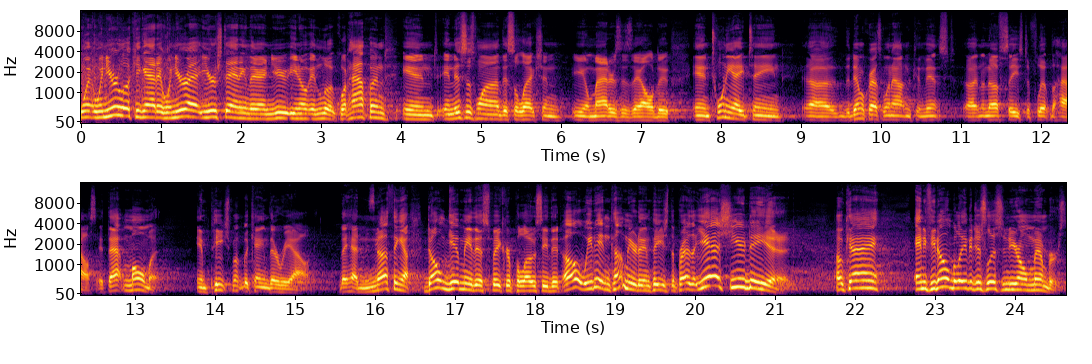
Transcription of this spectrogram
when, when you're looking at it, when you're at, you're standing there and you, you know, and look, what happened in, and this is why this election, you know, matters as they all do. In 2018, uh, the Democrats went out and convinced uh, enough seats to flip the House. At that moment, impeachment became their reality. They had nothing else. Don't give me this, Speaker Pelosi, that, oh, we didn't come here to impeach the president. Yes, you did. Okay? And if you don't believe it, just listen to your own members.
